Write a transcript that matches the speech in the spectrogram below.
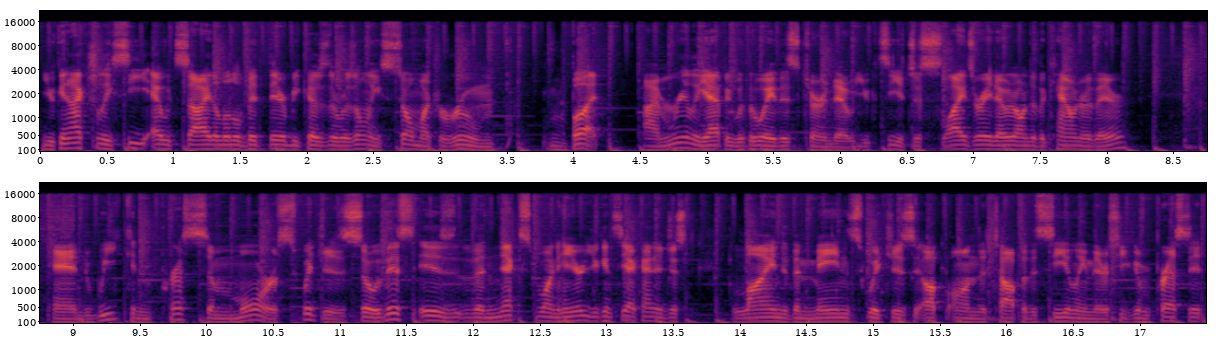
You can actually see outside a little bit there because there was only so much room. But I'm really happy with the way this turned out. You can see it just slides right out onto the counter there. And we can press some more switches. So this is the next one here. You can see I kind of just lined the main switches up on the top of the ceiling there so you can press it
